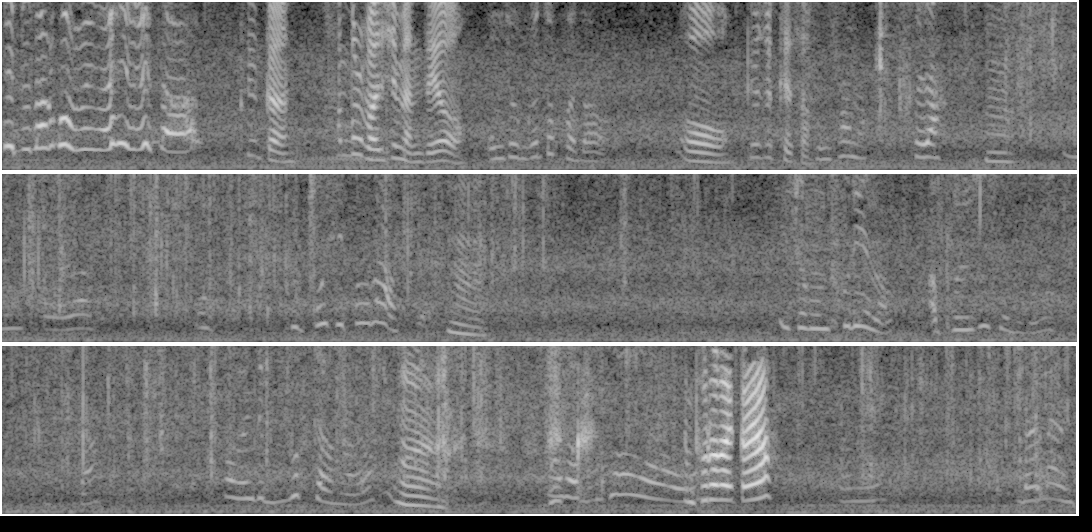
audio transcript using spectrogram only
대두당 거미가 싫다. 그러니까 함부로 만지면 안 돼요. 엄청 뾰족하다. 어, 뾰족해서. 괜찮아. 가자. 음, 음, 뭐야. 어, 그 꽃이 또 나왔어. 음. 이상한 소리 나. 아, 분수 소리구나. 갑시다. 아, 왠지 무섭지 않아요? 음. 아, 나 무서워. 그럼 돌아갈까요? 아니, 나는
